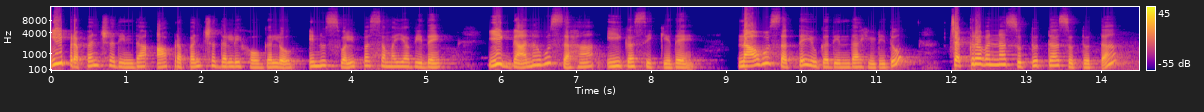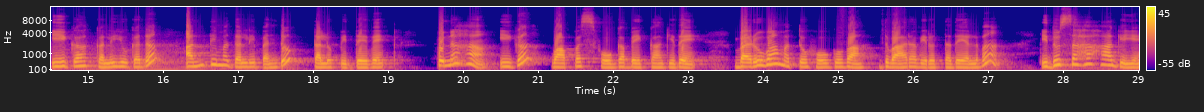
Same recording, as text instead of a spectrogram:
ಈ ಪ್ರಪಂಚದಿಂದ ಆ ಪ್ರಪಂಚದಲ್ಲಿ ಹೋಗಲು ಇನ್ನು ಸ್ವಲ್ಪ ಸಮಯವಿದೆ. ಈ ಜ್ಞಾನವೂ ಸಹ ಈಗ ಸಿಕ್ಕಿದೆ. ನಾವು ಸತ್ಯಯುಗದಿಂದ ಹಿಡಿದು ಚಕ್ರವನ್ನು ಸುತ್ತುತ್ತಾ ಸುತ್ತುತ್ತಾ ಈಗ ಕಲಿಯುಗದ ಅಂತಿಮದಲ್ಲಿ ಬಂದು ತಲುಪಿದ್ದೇವೆ. ಪುನಃ ಈಗ ವಾಪಸ್ ಹೋಗಬೇಕಾಗಿದೆ. ಬರುವ ಮತ್ತು ಹೋಗುವ ದ್ವಾರವಿರುತ್ತದೆ ಅಲ್ವಾ? ಇದು ಸಹ ಹಾಗೆಯೇ.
